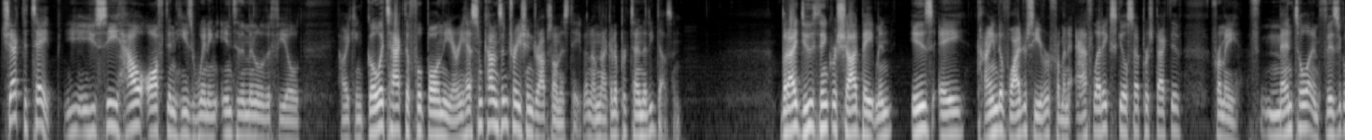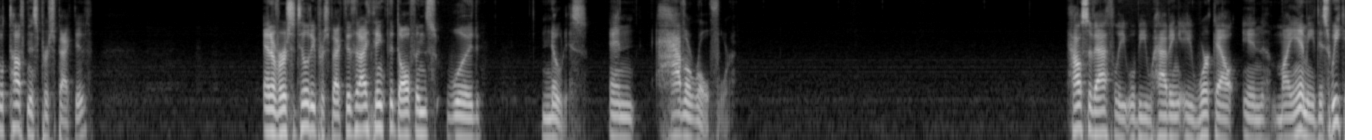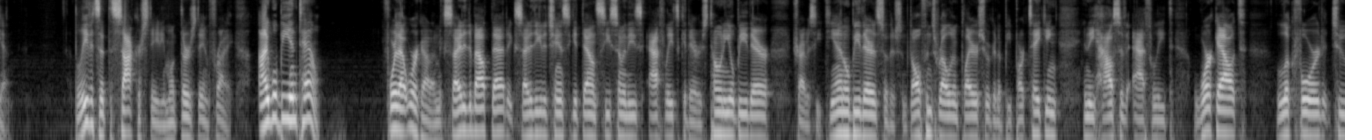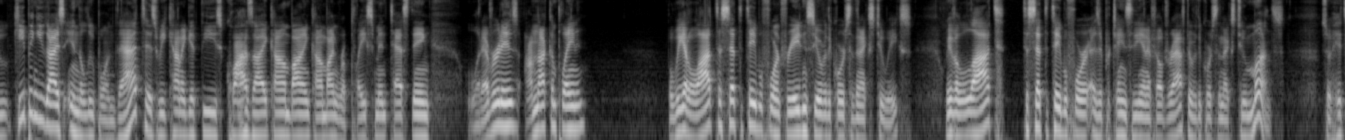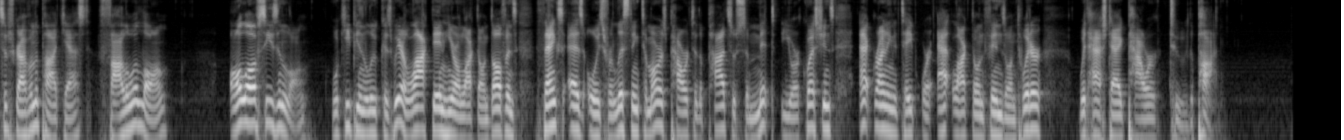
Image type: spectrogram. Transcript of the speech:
Check the tape. You, you see how often he's winning into the middle of the field how he can go attack the football in the air. He has some concentration drops on his tape, and I'm not going to pretend that he doesn't. But I do think Rashod Bateman is a kind of wide receiver from an athletic skill set perspective, from a f- mental and physical toughness perspective, and a versatility perspective that I think the Dolphins would notice and have a role for. House of Athlete will be having a workout in Miami this weekend. I believe it's at the soccer stadium on Thursday and Friday. I will be in town for that workout. I'm excited about that. Excited to get a chance to get down see some of these athletes. Kadarius Toney will be there. Travis Etienne will be there. So there's some Dolphins relevant players who are going to be partaking in the House of Athlete workout look forward to keeping you guys in the loop on that as we kind of get these quasi combine, combine replacement testing, whatever it is. I'm not complaining. But we got a lot to set the table for in free agency over the course of the next two weeks. We have a lot to set the table for as it pertains to the NFL draft over the course of the next two months. So hit subscribe on the podcast, follow along all off season long. We'll keep you in the loop because we are locked in here on Locked On Dolphins. Thanks as always for listening. Tomorrow's power to the pod, so submit your questions at Grinding the Tape or at Locked On Fins on Twitter with hashtag power to the pod.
